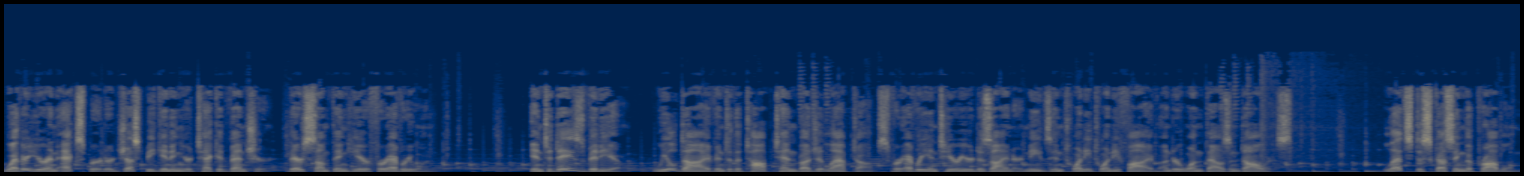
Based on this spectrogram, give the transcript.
Whether you're an expert or just beginning your tech adventure, there's something here for everyone. In today's video, we'll dive into the top 10 budget laptops for every interior designer needs in 2025 under $1,000. Let's discussing the problem.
